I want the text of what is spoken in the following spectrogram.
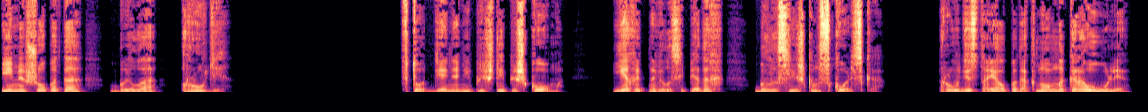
Имя шепота было Руди. В тот день они пришли пешком. Ехать на велосипедах было слишком скользко. Руди стоял под окном на карауле.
